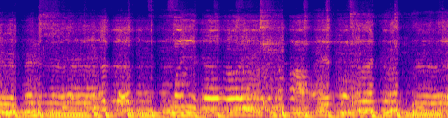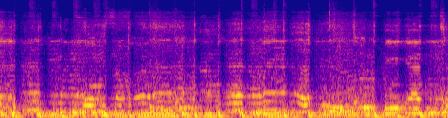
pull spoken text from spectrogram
นแน่ไม่เคยอาเองก็เคยเกิดเมัคงเสมอเธอไม่เคยเปลี่ยนใจ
